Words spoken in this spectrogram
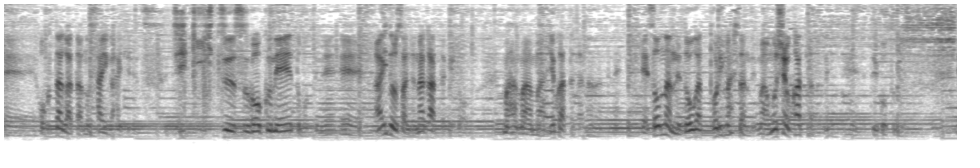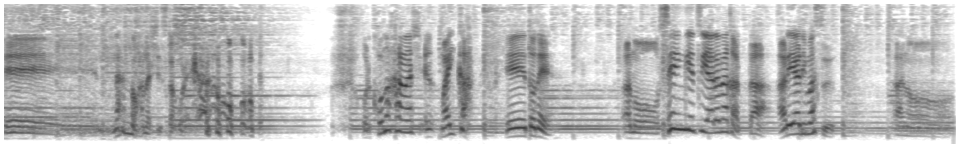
えーお二方のサインが入ってるやつ。直筆すごくねと思ってね、えーアイドルさんじゃなかったけど、まあまあまあ、よかったかななんてね。えーそんなんで動画撮りましたんで、まあもしよかったらね、えーということです。えー、何の話ですか、これ？俺、この話、まあいいか。えーとね、あの先月やらなかった、あれやります？あの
